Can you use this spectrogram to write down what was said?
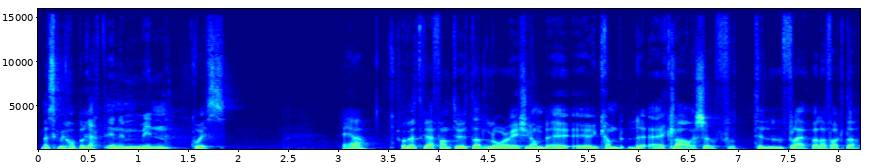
Men skal vi hoppe rett inn i min quiz? ja. Og vet du hva jeg fant ut? At Laurie ikke kan bli, kan, jeg klarer ikke å få til fleip eller fakta.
